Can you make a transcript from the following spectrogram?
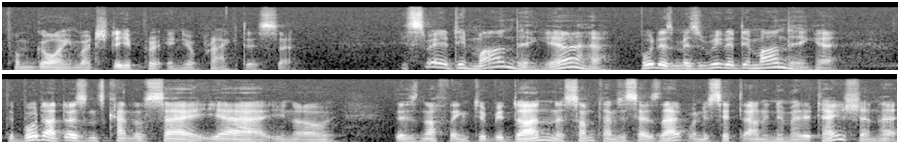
from going much deeper in your practice. it's very demanding, yeah. Buddhism is really demanding. the Buddha doesn't kind of say, yeah, you know there's nothing to be done. Sometimes it says that when you sit down in your meditation, uh,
